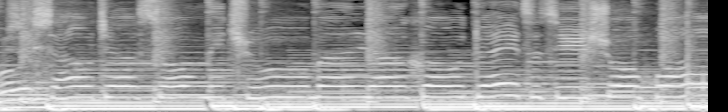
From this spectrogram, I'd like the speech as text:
我微笑着送你出门，然后对自己说谎。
